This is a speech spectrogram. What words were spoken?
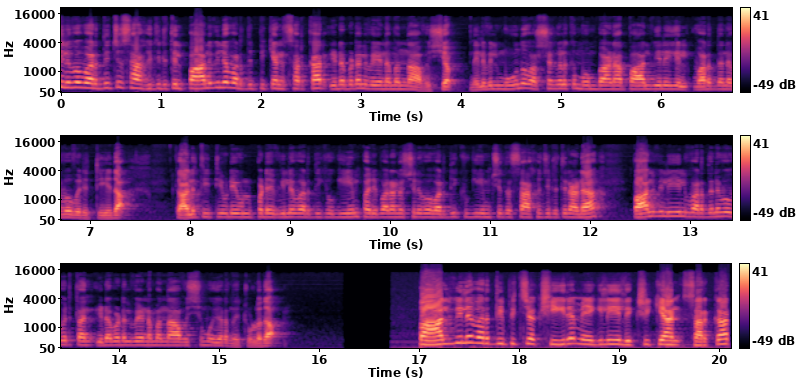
ചിലവ് വർദ്ധിച്ച സാഹചര്യത്തിൽ പാൽവില വർദ്ധിപ്പിക്കാൻ സർക്കാർ ഇടപെടൽ വേണമെന്ന ആവശ്യം. നിലവിൽ മൂന്ന് വർഷങ്ങൾക്ക് മുമ്പാണ് പാൽവിലയിൽ വർധനവ് വരുത്തിയത്. കാലിത്തീറ്റയുടെ ഉൾപ്പെടെ വില വർദ്ധിക്കുകയും പരിപാലന ചിലവ് വർദ്ധിക്കുകയും ചെയ്ത സാഹചര്യത്തിലാണ് പാൽവിലയിൽ വർധനവ് വരുത്താൻ ഇടപെടൽ വേണമെന്ന ആവശ്യം ഉയർന്നിട്ടുള്ളത്. പാൽവില വർദ്ധിപ്പിച്ച ക്ഷീരമേഖലയെ രക്ഷിക്കാൻ സർക്കാർ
